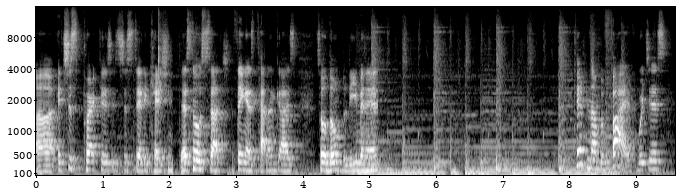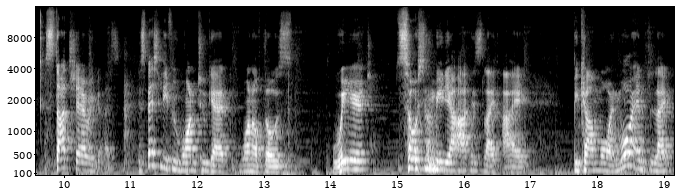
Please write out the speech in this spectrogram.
uh, it's just practice, it's just dedication. There's no such thing as talent, guys, so don't believe in it. Tip number five, which is start sharing, guys. Especially if you want to get one of those weird social media artists like I become more and more and like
